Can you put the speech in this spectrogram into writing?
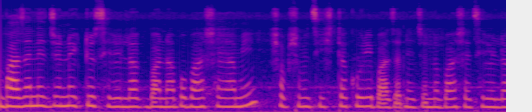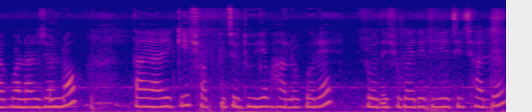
বাজানের জন্য একটু সিরিলাক বানাবো বাসায় আমি। সবসময় চেষ্টা করি বাজানের জন্য বাসায় সিরিলাক বানার জন্য। তাই আর কি সব কিছু ধুয়ে ভালো করে রোদে শুকাইতে দিয়েছি ছাদে।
